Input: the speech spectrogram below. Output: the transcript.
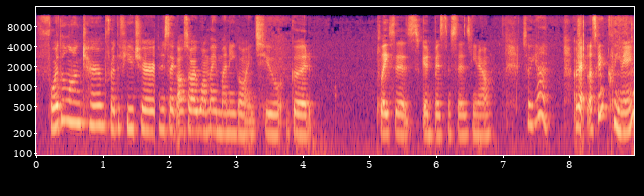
for the long term, for the future. And it's like also I want my money going to good places, good businesses, you know. So yeah. Okay, let's get cleaning.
